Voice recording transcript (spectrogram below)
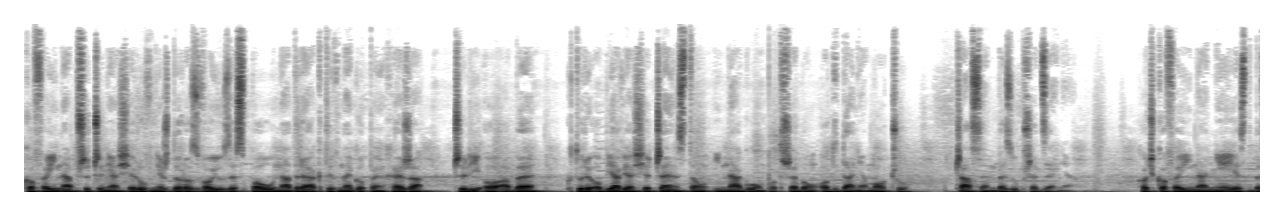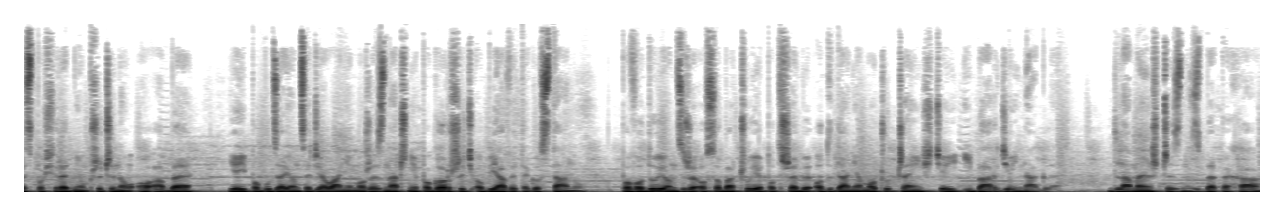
Kofeina przyczynia się również do rozwoju zespołu nadreaktywnego pęcherza, czyli OAB, który objawia się częstą i nagłą potrzebą oddania moczu, czasem bez uprzedzenia. Choć kofeina nie jest bezpośrednią przyczyną OAB, jej pobudzające działanie może znacznie pogorszyć objawy tego stanu, powodując, że osoba czuje potrzeby oddania moczu częściej i bardziej nagle. Dla mężczyzn z BPH,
